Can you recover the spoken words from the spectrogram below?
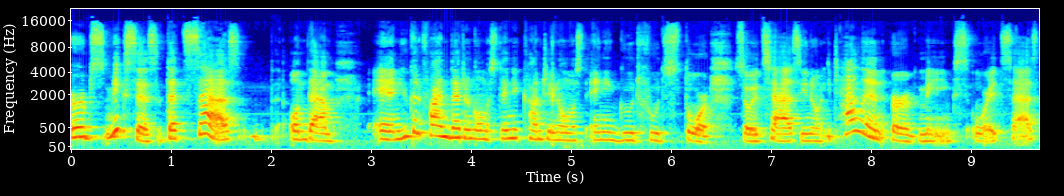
herbs mixes that says on them and you can find that in almost any country in almost any good food store. So it says you know italian herb mix or it says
